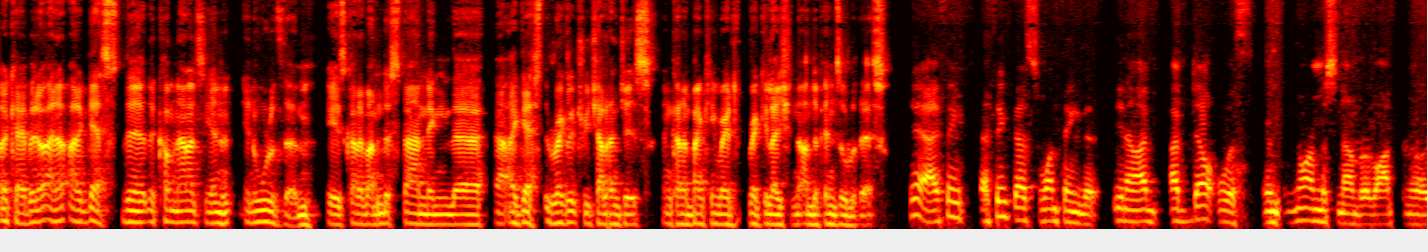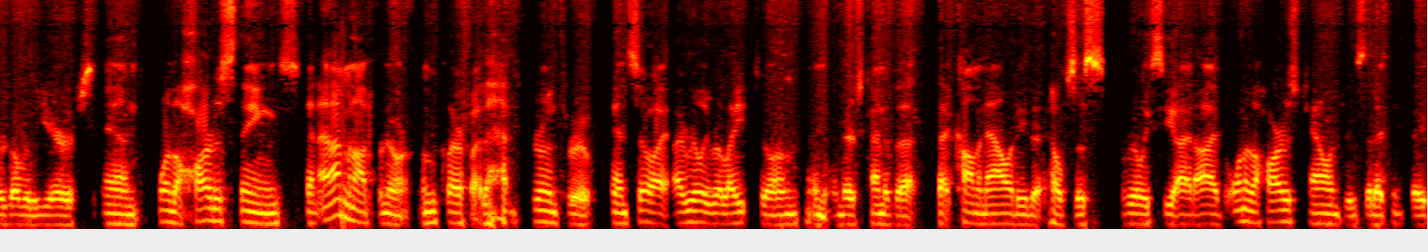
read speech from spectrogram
Okay, but I, I, guess the, the commonality in, in all of them is kind of understanding the, uh, I guess, the regulatory challenges and kind of banking reg- regulation that underpins all of this. Yeah, I think I think that's one thing that you know I've I've dealt with an enormous number of entrepreneurs over the years, and one of the hardest things, and, I'm an entrepreneur. Let me clarify that through and through, and so I, I really relate to them, and, and there's kind of that that commonality that helps us really see eye to eye. But one of the hardest challenges that I think they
